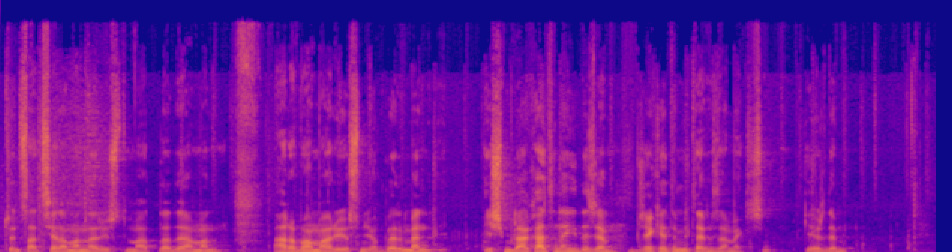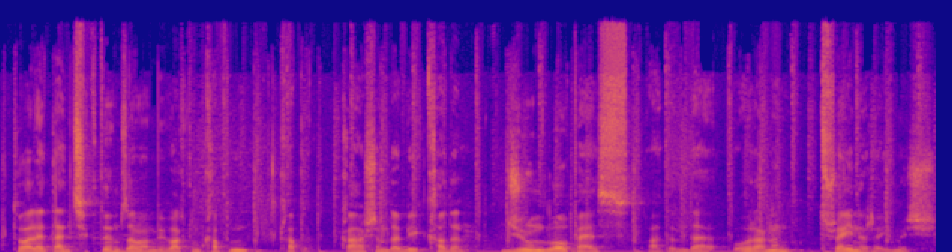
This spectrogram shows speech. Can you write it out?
Bütün satış elemanları üstüme atladı. Aman arabamı arıyorsun. Yok dedim ben iş mülakatına gideceğim. Ceketimi temizlemek için. Girdim. Tuvaletten çıktığım zaman bir baktım kapının kapı, karşımda bir kadın. June Lopez adında oranın trainer'ıymış,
